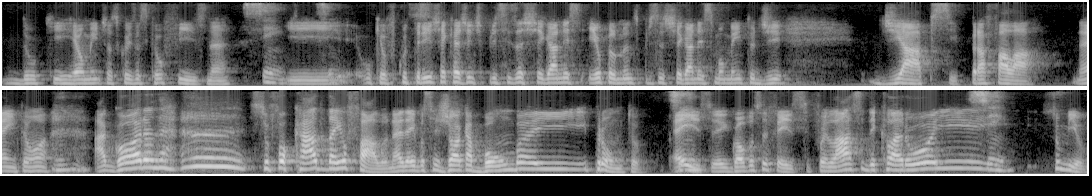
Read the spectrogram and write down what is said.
do que realmente as coisas que eu fiz, né? Sim. E sim. o que eu fico triste é que a gente precisa chegar nesse, eu pelo menos preciso chegar nesse momento de, de ápice para falar. Né? Então, uhum. agora, né, sufocado, daí eu falo, né? Daí você joga a bomba e pronto. É sim. É isso, é igual você fez. Foi lá, se declarou e, Sim sumiu,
